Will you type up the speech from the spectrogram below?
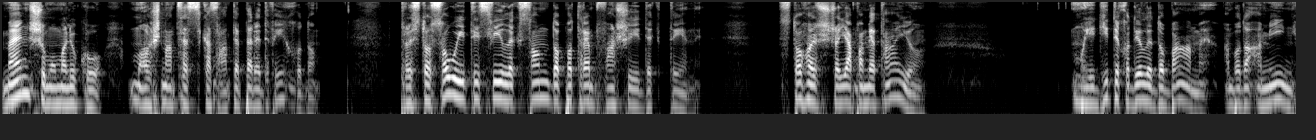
Меншому малюку можна це сказати перед виходом. Пристосовуйте свій лексон до потреб вашої дитини. З того, що я пам'ятаю, мої діти ходили до Бами або до Амінь.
